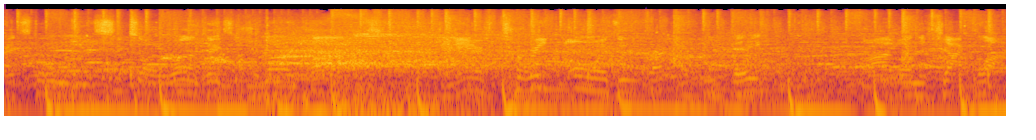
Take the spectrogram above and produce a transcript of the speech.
Red Storm on a 6-0 run takes it Fox. And here's Tariq Owens, who's He's big. five on the shot clock.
